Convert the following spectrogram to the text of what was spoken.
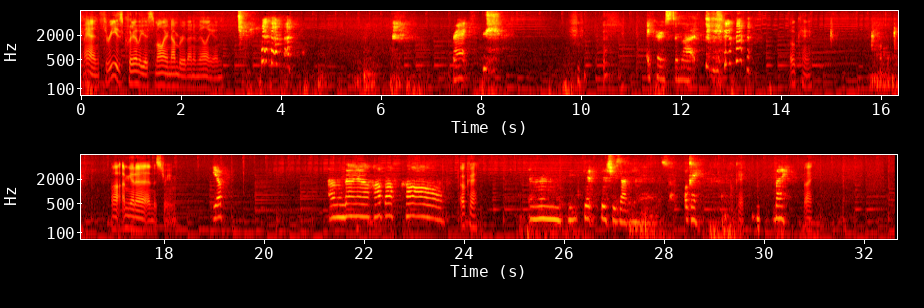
Man, three is clearly a smaller number than a million. Wreck. I cursed a lot. Okay. Uh, I'm gonna end the stream. yep. I'm gonna hop off call Okay. and then get dishes out of my hand. Okay. Bye. Bye.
